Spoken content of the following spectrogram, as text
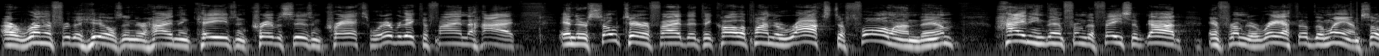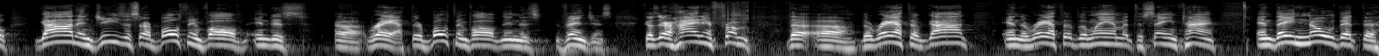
are running for the hills and they're hiding in caves and crevices and cracks, wherever they could find to hide. And they're so terrified that they call upon the rocks to fall on them hiding them from the face of God and from the wrath of the Lamb. So God and Jesus are both involved in this uh, wrath. They're both involved in this vengeance because they're hiding from the, uh, the wrath of God and the wrath of the Lamb at the same time. And they know that the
